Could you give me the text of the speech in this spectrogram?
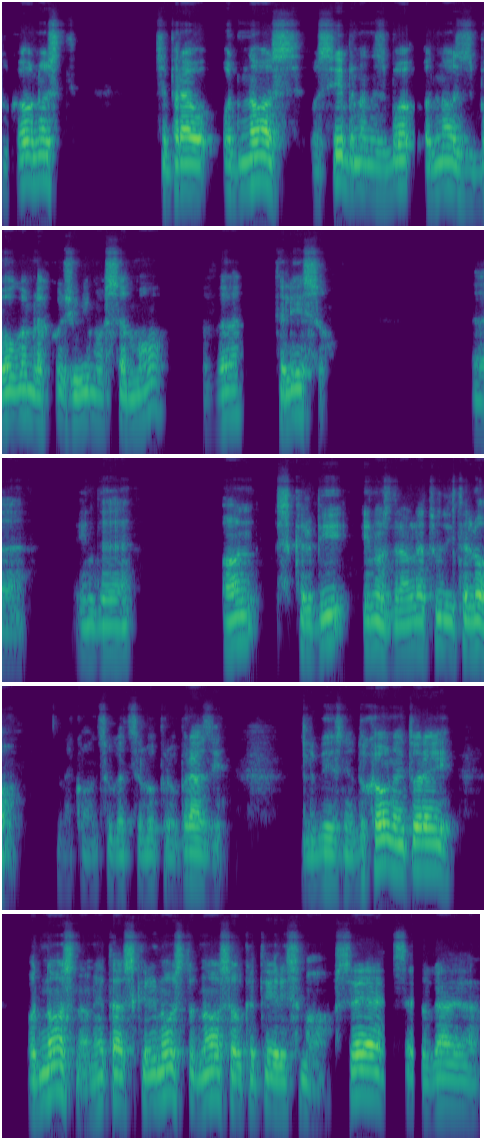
Duhovnost, se pravi odnos, oseben odnos z Bogom lahko živimo samo v telesu. in da on skrbi in ozdravlja tudi telo. Na koncu ga celo preobrazi z ljubeznijo. Duhovno je torej odnosno, ne, ta skrivnost odnosa, v kateri smo. Vse se dogaja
